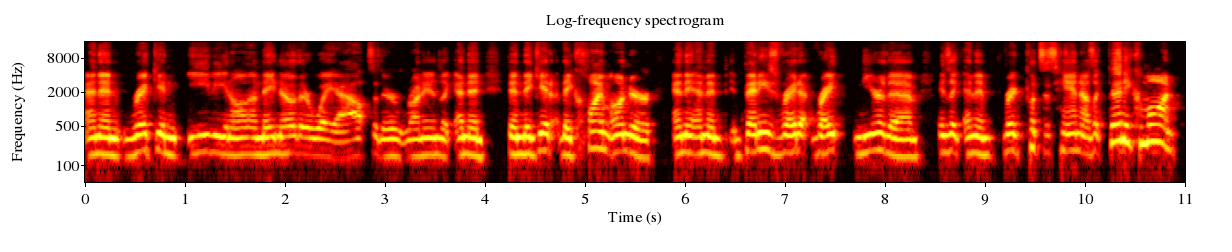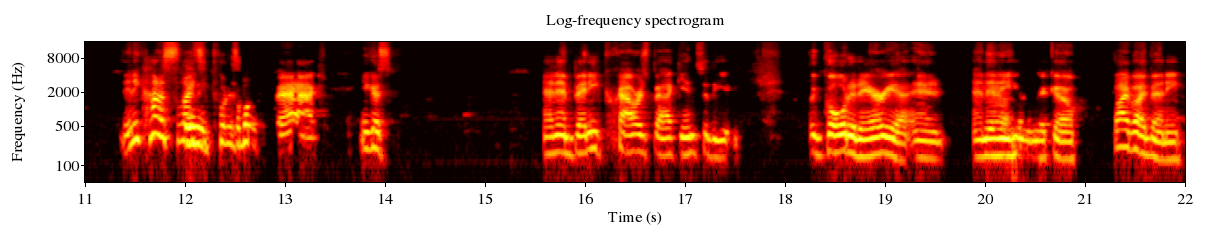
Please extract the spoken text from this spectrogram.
and then Rick and Evie and all them, they know their way out, so they're running. It's like, and then then they get they climb under, and then and then Benny's right at right near them. It's like, and then Rick puts his hand out. I was like, Benny, come on. Then he kind of slides Benny, and put his come on. back. He goes, and then Benny cowers back into the the golden area, and and then Yeah. you hear Rick go, "Bye, bye, Benny."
